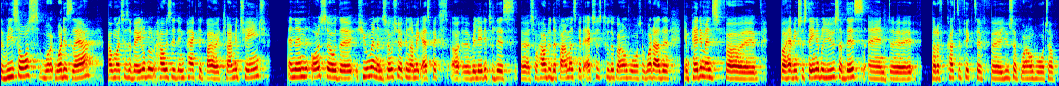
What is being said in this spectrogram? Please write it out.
the resource, what, what is there, how much is available, how is it impacted by climate change, and then also the human and socioeconomic aspects uh, related to this. Uh, so how do the farmers get access to the groundwater? What are the impediments for, uh, for having sustainable use of this and uh, sort of cost-effective uh, use of groundwater?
